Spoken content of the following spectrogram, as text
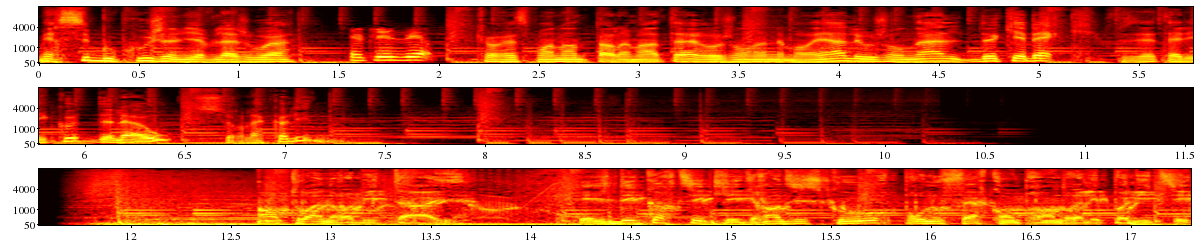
Merci beaucoup, Geneviève Lajoie, fait plaisir. correspondante parlementaire au Journal de Montréal et au Journal de Québec. Vous êtes à l'écoute de là-haut sur la colline. Antoine Robitaille. Il décortique les grands discours pour nous faire comprendre les politiques.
